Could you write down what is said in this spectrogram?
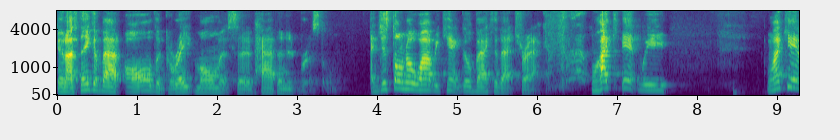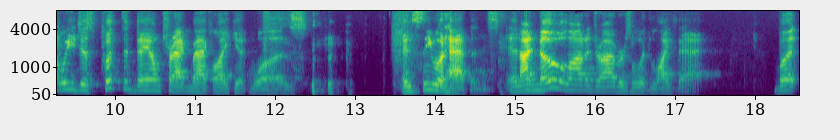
and I think about all the great moments that have happened at Bristol. I just don't know why we can't go back to that track. why can't we? Why can't we just put the damn track back like it was and see what happens? And I know a lot of drivers wouldn't like that, but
